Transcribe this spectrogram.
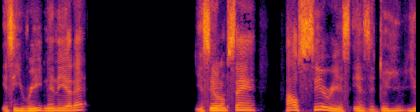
Is he reading any of that? You see what I'm saying? How serious is it? Do you you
